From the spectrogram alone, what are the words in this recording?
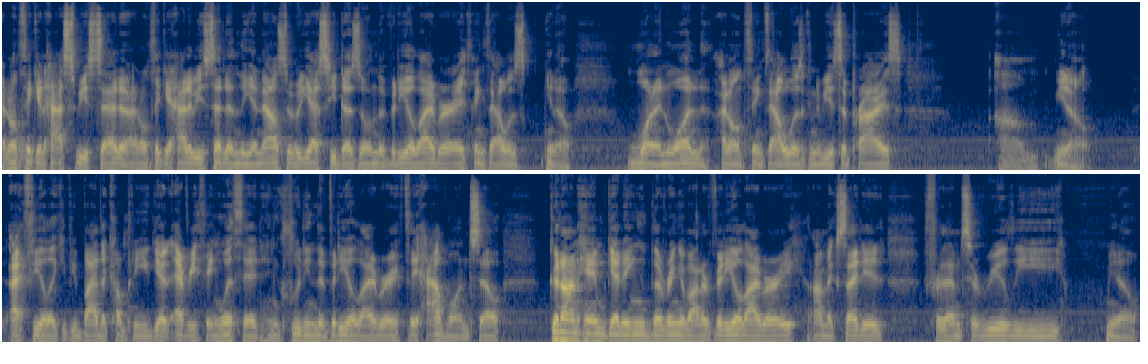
I don't think it has to be said. I don't think it had to be said in the announcement. But yes, he does own the video library. I think that was you know one and one. I don't think that was going to be a surprise. Um, you know, I feel like if you buy the company, you get everything with it, including the video library if they have one. So good on him getting the Ring of Honor video library. I'm excited for them to really, you know,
